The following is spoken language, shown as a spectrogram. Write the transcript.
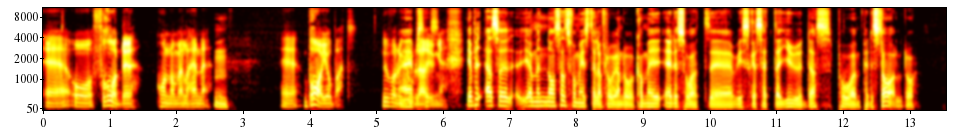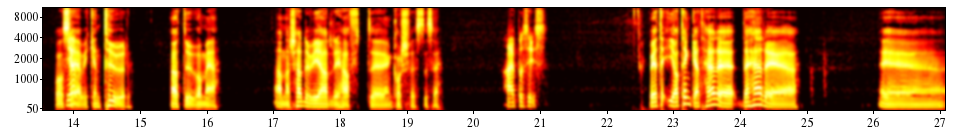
eh, och förrådde honom eller henne. Mm. Eh, bra jobbat. Nu var du en Nej, god precis. Ja, alltså, ja, men någonstans får man ju ställa frågan då, kommer, är det så att eh, vi ska sätta Judas på en pedestal då? Och säga Ja. vilken tur att du var med. Annars hade vi aldrig haft eh, en korsfästelse. Nej, precis. Jag, jag tänker att här är, det här är... Eh,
